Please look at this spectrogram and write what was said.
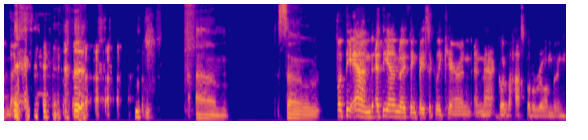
nice. um so but at the end, at the end, I think basically Karen and Matt go to the hospital room and,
